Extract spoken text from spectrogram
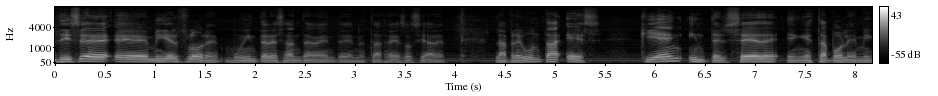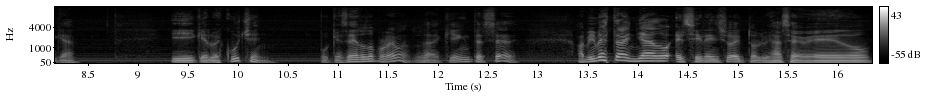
dice eh, Miguel Flores, muy interesantemente en nuestras redes sociales. La pregunta es, ¿quién intercede en esta polémica? Y que lo escuchen, porque ese es el otro problema. ¿tú sabes? ¿Quién intercede? A mí me ha extrañado el silencio de Héctor Luis Acevedo,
